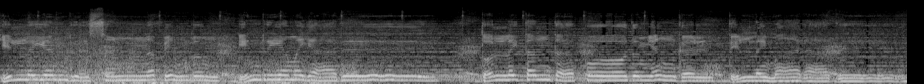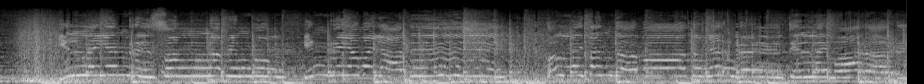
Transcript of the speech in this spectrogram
இல்லை என்று சொன்ன பின்பும் இன்றியமையாது. தொல்லை தந்த போதும் எங்கள் தில்லை மாறாது. இல்லை என்று சொன்ன பின்பும் இன்றியமையாது. தொல்லை தந்த போதும் எங்கள் தில்லை மாறாது.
